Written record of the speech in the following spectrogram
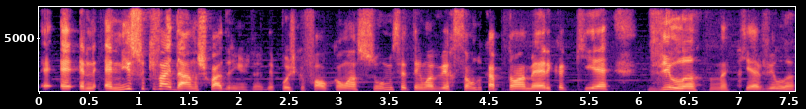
é, é, é, nisso que vai dar nos quadrinhos, né? Depois que o Falcão assume, você tem uma versão do Capitão América que é vilã, né? Que é vilã.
